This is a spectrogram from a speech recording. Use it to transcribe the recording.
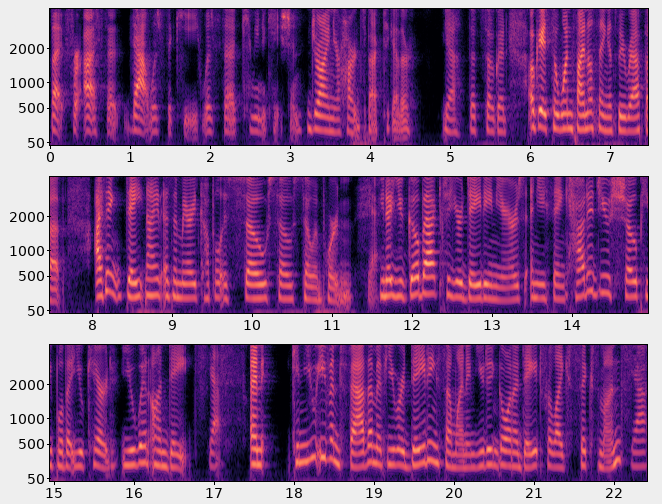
But for us, that, that was the key, was the communication. drawing your hearts back together. Yeah, that's so good. Okay, so one final thing as we wrap up. I think date night as a married couple is so, so, so important. Yes. You know, you go back to your dating years and you think, how did you show people that you cared? You went on dates. Yes. And can you even fathom if you were dating someone and you didn't go on a date for like six months? Yeah.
